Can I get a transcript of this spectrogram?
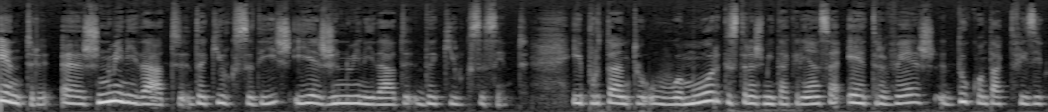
entre a genuinidade daquilo que se diz e a genuinidade daquilo que se sente. E, portanto, o amor que se transmite à criança é através do contacto físico,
